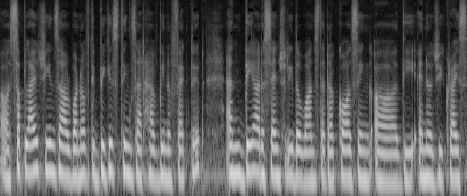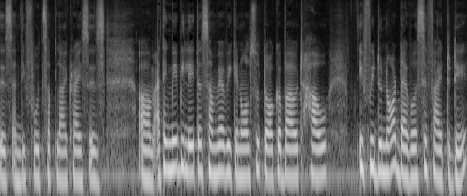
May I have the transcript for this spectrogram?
uh, supply chains are one of the biggest things that have been affected, and they are essentially the ones that are causing uh, the energy crisis and the food supply crisis. Um, I think maybe later somewhere we can also talk about how if we do not diversify today,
